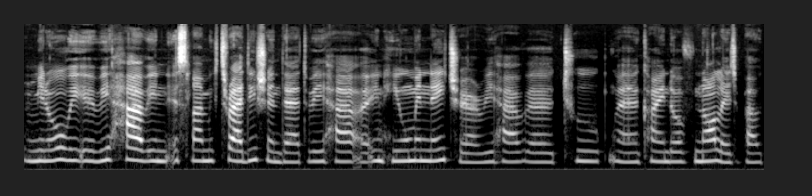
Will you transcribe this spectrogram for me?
You know we we have in islamic tradition that we have in human nature we have uh, two uh, kind of knowledge about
